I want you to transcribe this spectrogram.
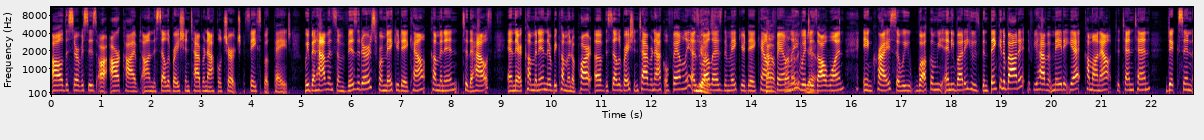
all the services are archived on the Celebration Tabernacle Church Facebook page. We've been having some visitors from Make Your Day Count coming in to the house, and they're coming in. They're becoming a part of the Celebration Tabernacle family as yes. well as the Make Your Day Count, Count family, family, which yeah. is all one in Christ. So we welcome anybody who's been thinking about it. If you haven't made it yet, come on out to 1010 Dixon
